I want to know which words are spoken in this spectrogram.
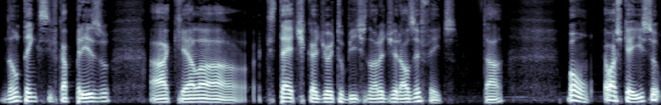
Não tem que se ficar preso àquela estética de 8 bits na hora de gerar os efeitos, tá? Bom, eu acho que é isso.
